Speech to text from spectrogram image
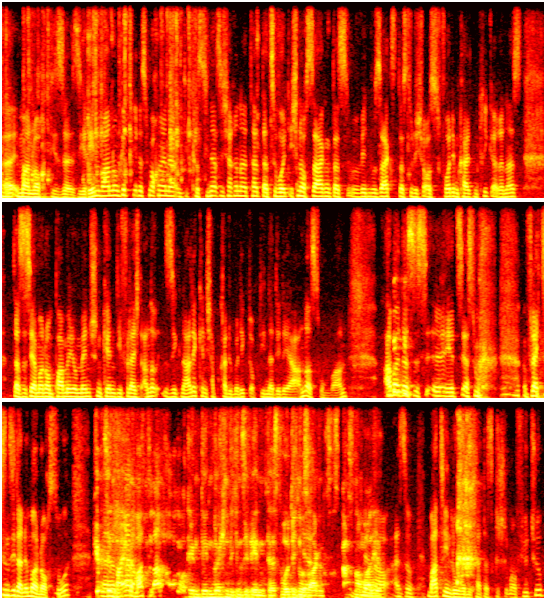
äh, immer noch diese Sirenenwarnung gibt jedes Wochenende, an die Christina sich erinnert hat. Dazu wollte ich noch sagen, dass, wenn du sagst, dass du dich aus vor dem Kalten Krieg erinnerst, dass es ja immer noch ein paar Millionen Menschen kennen, die vielleicht andere Signale kennen. Ich habe gerade überlegt, ob die in der DDR andersrum waren. Aber das ist äh, jetzt erstmal, vielleicht sind sie dann immer noch so. Gibt es in ähm, Bayern äh, Land auch den, den wöchentlichen Sirenentest, wollte ich nur ja, sagen. Das ist ganz normal. Genau, also Martin Lorenich hat das geschrieben auf YouTube.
